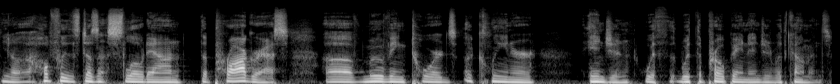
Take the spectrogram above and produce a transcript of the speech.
you know hopefully this doesn't slow down the progress of moving towards a cleaner engine with with the propane engine with Cummins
